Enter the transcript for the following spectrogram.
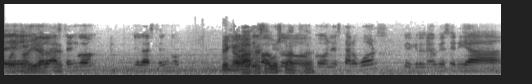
Eh, yo las tengo. Yo las tengo. Venga, va. Está buscando, ¿eh? Con Star Wars, que creo que sería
